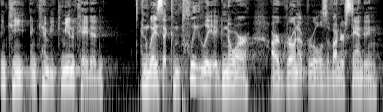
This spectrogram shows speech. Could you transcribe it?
and can, and can be communicated in ways that completely ignore our grown up rules of understanding.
